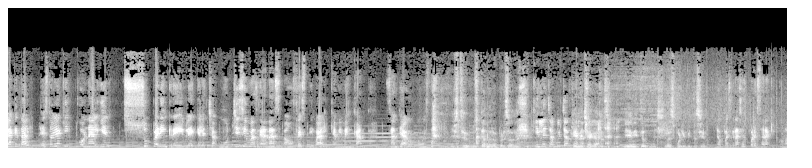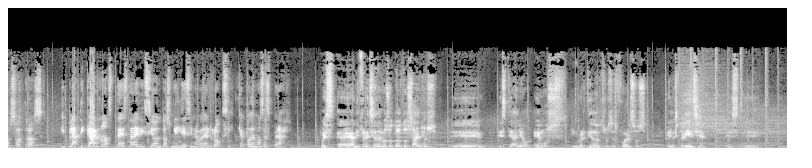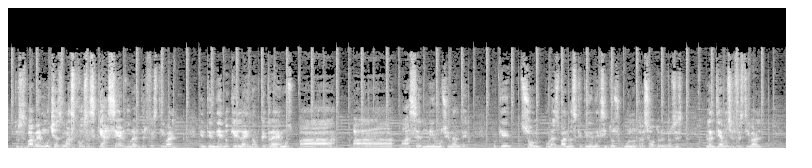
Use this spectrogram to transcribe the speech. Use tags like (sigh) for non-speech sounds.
Hola, ¿qué tal? Estoy aquí con alguien súper increíble que le echa muchísimas ganas a un festival que a mí me encanta. Santiago, ¿cómo está? (laughs) estoy buscando a la persona. ¿Quién le echa muchas ganas? ¿Quién le echa ganas? (laughs) Bien, ¿y tú? Muchas gracias por la invitación. No, pues gracias por estar aquí con nosotros y platicarnos de esta edición 2019 del Roxy. ¿Qué podemos esperar? Pues eh, a diferencia de los otros dos años, eh, este año hemos invertido nuestros esfuerzos en la experiencia. Este, entonces va a haber muchas más cosas que hacer durante el festival, entendiendo que el line-up que traemos va, va, va a ser muy emocionante, porque son puras bandas que tienen éxitos uno tras otro. Entonces planteamos el festival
